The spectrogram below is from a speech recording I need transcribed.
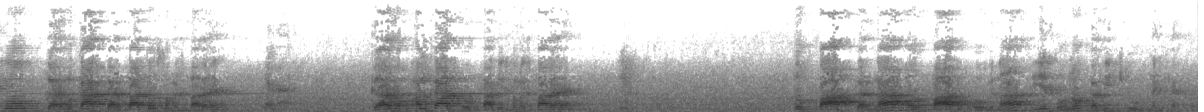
को कर्म का कर्ता तो समझता रहे, कर्म फल का भोक्ता भी समझता रहे। तो पाप करना और पाप भोगना, ये दोनों कभी छूट नहीं सकते।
